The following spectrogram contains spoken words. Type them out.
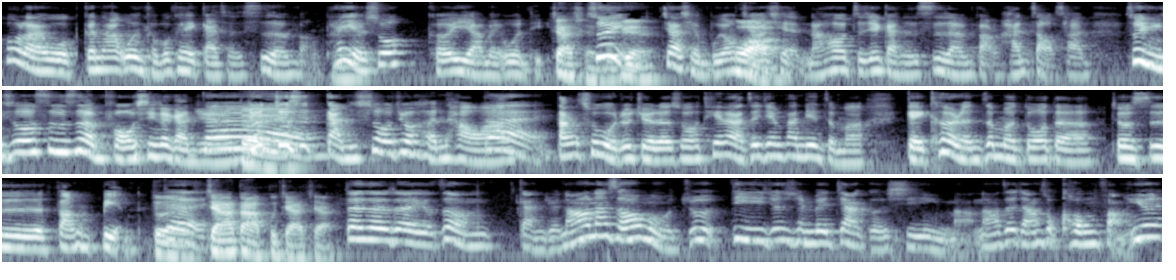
后来我跟他问可不可以改成四人房，他也说可以啊，没问题。价钱所以不变，价钱不用哇加钱，然后直接改成四人房含早餐，所以你说是不是很佛心的感觉？对就就是感受就很好啊。对当初我就觉得说，天啊，这间饭店怎么给客人这么多的，就是方便？对对，加大大不加价，对对对，有这种感觉。然后那时候我就第一就是先被价格吸引嘛，然后再加上说空房，因为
